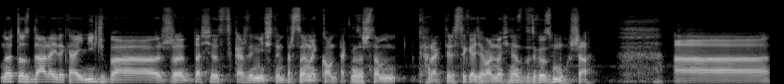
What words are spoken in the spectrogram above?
no to dalej taka liczba, że da się z każdym mieć ten personalny kontakt. No zresztą charakterystyka działalności nas do tego zmusza. A,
